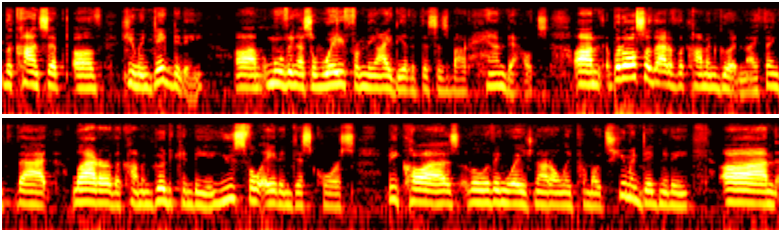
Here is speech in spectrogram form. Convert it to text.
the concept of human dignity, um, moving us away from the idea that this is about handouts, um, but also that of the common good. And I think that latter, the common good, can be a useful aid in discourse because the living wage not only promotes human dignity, um,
